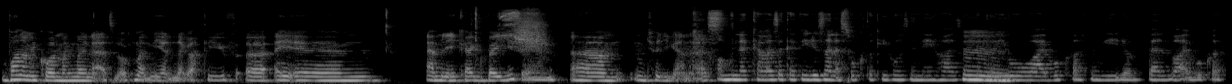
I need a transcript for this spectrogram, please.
Van, amikor meg nagyon el tudok menni ilyen negatív ö, ö, emlékekbe is. Um, úgyhogy igen, ez. Ami nekem ezeket így a zene szokta kihozni néha, ezeket Hmm. a jó vibe-okat, meg így a bad vibe-okat.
